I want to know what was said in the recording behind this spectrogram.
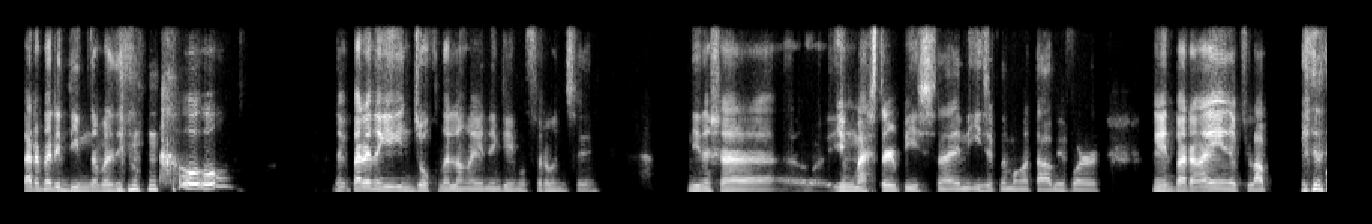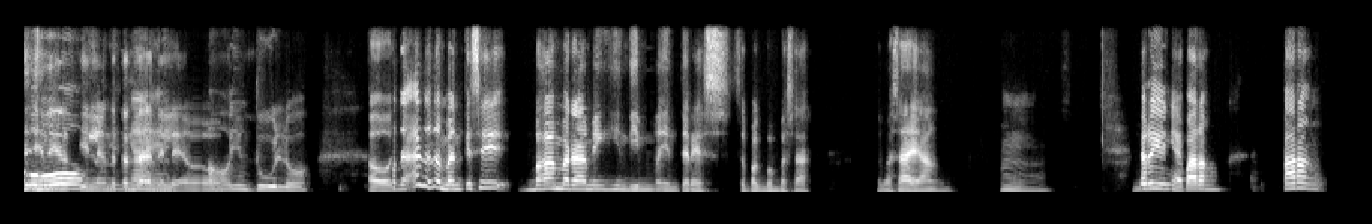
Para ma-redeem naman yung... Oo. Para nagiging joke na lang ngayon yung Game of Thrones eh. Hindi na siya yung masterpiece na iniisip ng mga tao before ngayon parang ay nag-flop. Oo, yun, lang natandaan eh. nila. Eh. Oo. Oo, yung dulo. Oo, na ano naman kasi baka maraming hindi ma-interest sa pagbabasa. Diba? Sayang. Hmm. Pero yun nga, parang parang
